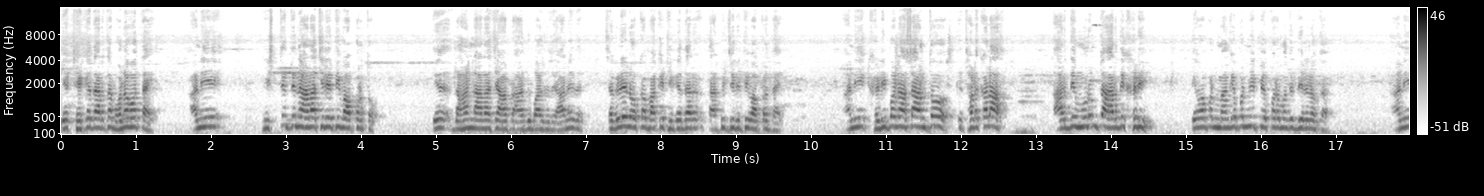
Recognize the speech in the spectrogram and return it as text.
हे ठेकेदारचा भलं होत आहे. आणि निश्चित ते नाणाची रेती वापरतो. ते लहान नानाच्या आजूबाजूचे. आणि सगळे लोक बाकी ठेकेदार तापीची रीती वापरत आहे आणि खडी पण असा आणतो की थडकडा अर्धी मुरुम तर अर्धी खडी. तेव्हा पण मागे पण मी पेपरमध्ये दिलेलं होतं. आणि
